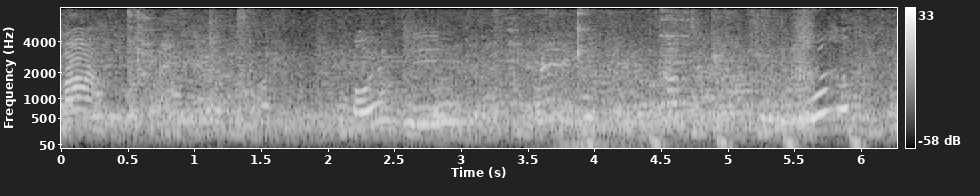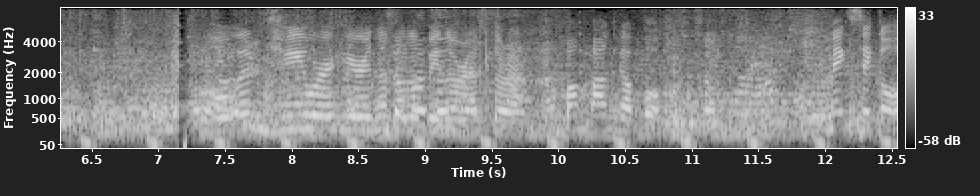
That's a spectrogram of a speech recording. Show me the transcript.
Ma! OMG! OMG, we're here in a Filipino restaurant. Pampanga po. Mexico.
